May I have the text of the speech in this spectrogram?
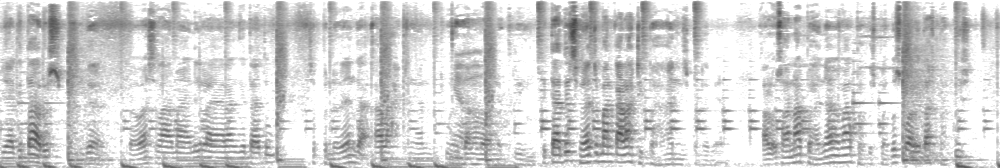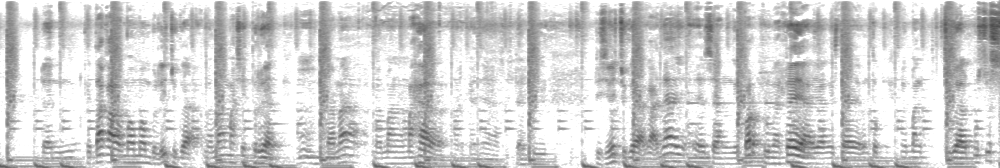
ya kita harus bangga bahwa selama ini layanan kita itu sebenarnya nggak kalah dengan buatan Ya. luar negeri. Kita itu sebenarnya cuma kalah di bahan sebenarnya. Kalau sana bahannya memang bagus-bagus, kualitas bagus. Dan kita kalau mau membeli juga memang masih berat Hmm. karena memang mahal harganya. Dan di di sini juga kayaknya yang impor belum ada ya yang istilah untuk memang jual khusus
